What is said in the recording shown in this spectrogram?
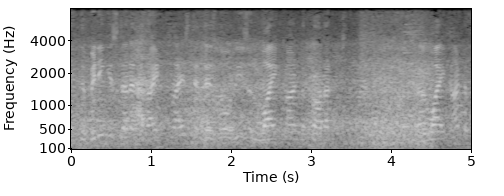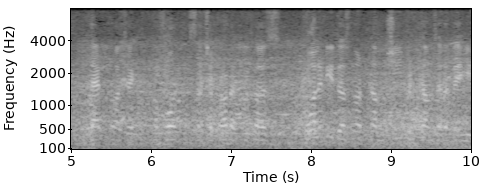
if the bidding is done at the right price, then there's no reason why can't the product, uh, why can't that project afford such a product? Because quality does not come cheap; it comes at a very,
